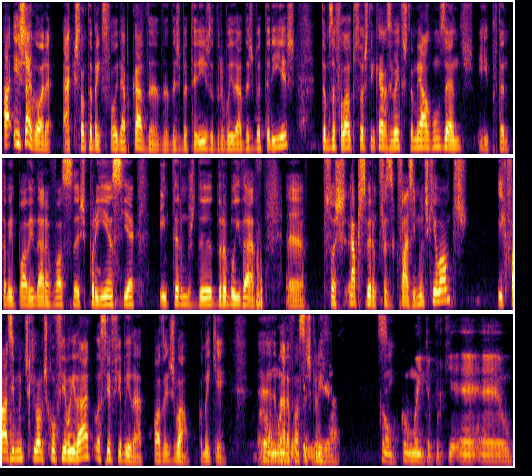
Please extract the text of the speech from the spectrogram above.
Ah, e já agora, há a questão também que se falou ainda há bocado da, das baterias, da durabilidade das baterias. Estamos a falar de pessoas que têm carros elétricos também há alguns anos e, portanto, também podem dar a vossa experiência em termos de durabilidade. Uh, pessoas já perceberam que, faz, que fazem muitos quilómetros e que fazem muitos quilómetros com fiabilidade ou sem fiabilidade. Podem, João, como é que é? Uh, dar a vossa experiência. Com, com, muita, porque é, é, o,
